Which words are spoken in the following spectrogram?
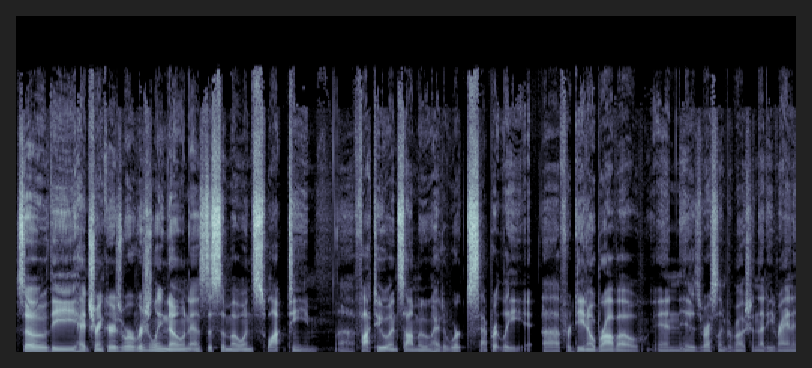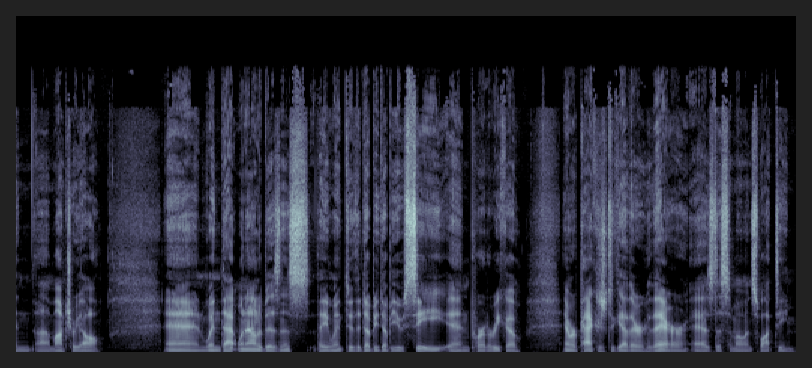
So the Head Shrinkers were originally known as the Samoan SWAT team, uh, Fatu and Samu had worked separately uh, for Dino Bravo in his wrestling promotion that he ran in uh, Montreal. And when that went out of business, they went to the WWC in Puerto Rico and were packaged together there as the Samoan SWAT team.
